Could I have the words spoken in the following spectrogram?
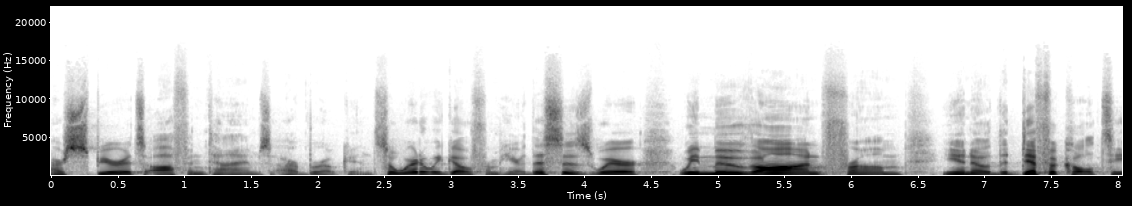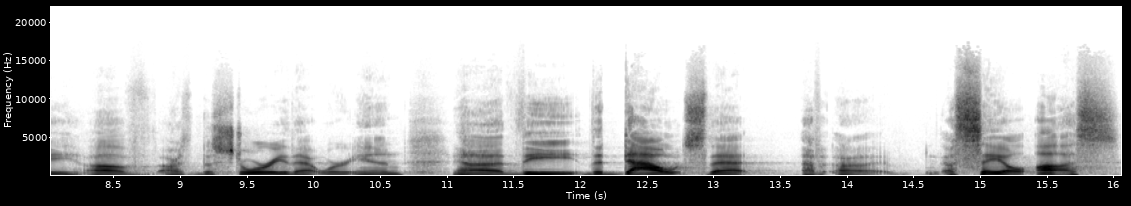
our spirits oftentimes are broken. So where do we go from here? This is where we move on from, you know, the difficulty of our, the story that we're in, uh, the, the doubts that uh, uh, assail us,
